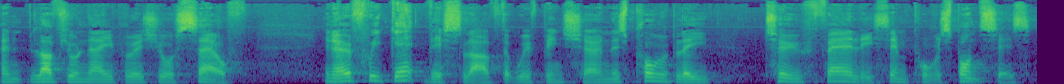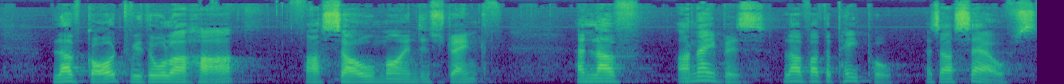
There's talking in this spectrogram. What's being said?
and love your neighbour as yourself. You know, if we get this love that we've been shown, there's probably two fairly simple responses. Love God with all our heart, our soul, mind, and strength, and love our neighbours, love other people as ourselves.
